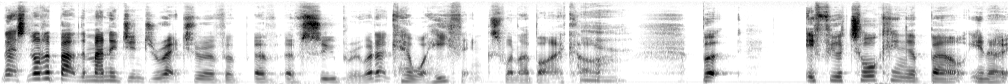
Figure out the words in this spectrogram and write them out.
no, it's not about the managing director of, of, of Subaru. I don't care what he thinks when I buy a car. Yeah. But if you're talking about, you know,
